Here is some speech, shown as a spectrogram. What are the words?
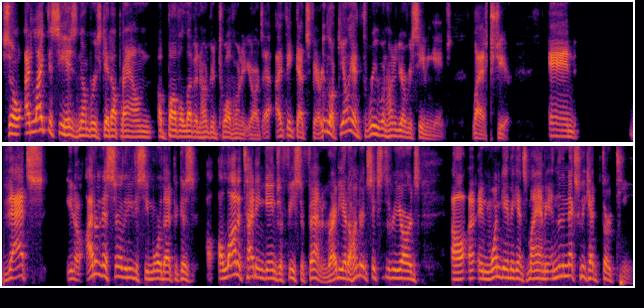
So I'd like to see his numbers get up around above 1,100, 1,200 yards. I, I think that's fair. Look, he only had three 100 yard receiving games last year. And that's, you know, I don't necessarily need to see more of that because a, a lot of tight end games are feast or famine, right? He had 163 yards uh, uh, in one game against Miami, and then the next week had 13.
